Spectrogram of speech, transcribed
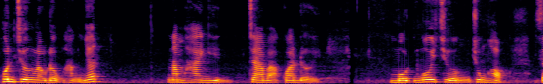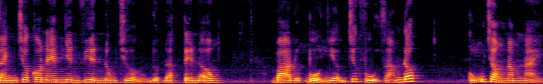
huân chương lao động hạng nhất. Năm 2000, cha bà qua đời. Một ngôi trường trung học dành cho con em nhân viên nông trường được đặt tên ông. Bà được bổ nhiệm chức vụ giám đốc. Cũng trong năm này,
